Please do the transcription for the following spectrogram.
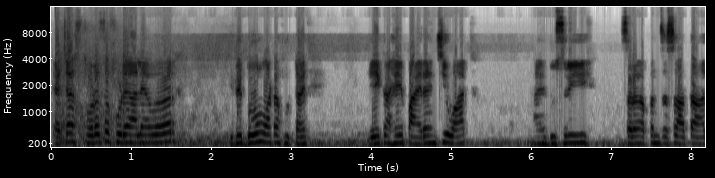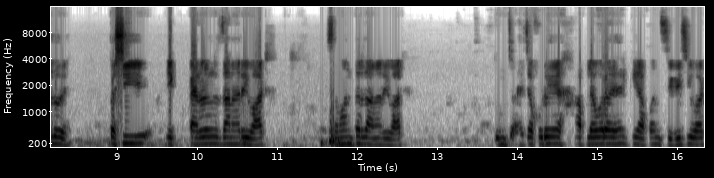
त्याच्याच थोडस पुढे आल्यावर इथे दोन वाटा फुटत आहेत. एक आहे पायऱ्यांची वाट आणि दुसरी सरळ आपण जसं आता आलोय तशी एक पॅरल जाणारी वाट समांतर जाणारी वाट. तुमच्या ह्याच्या पुढे आपल्यावर आहे की आपण सीडीची वाट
